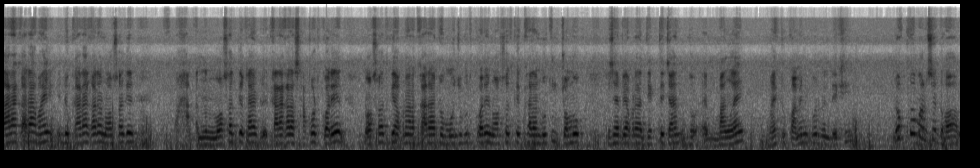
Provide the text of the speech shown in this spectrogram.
কারা কারা ভাই, কিন্তু কারা কারা নসাদের নসাদকে কারা কারা কারা সাপোর্ট করেন নসাদকে আপনারা কারা একটু মজবুত করেন নসাদকে কারা নতুন চমক হিসাবে আপনারা দেখতে চান বাংলায়, ভাই একটু কমেন্ট করবেন দেখি। লক্ষ মানুষের ঢল।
